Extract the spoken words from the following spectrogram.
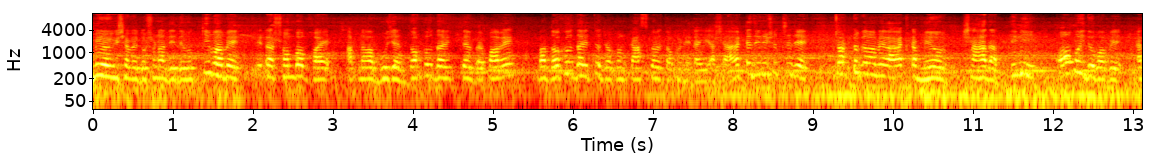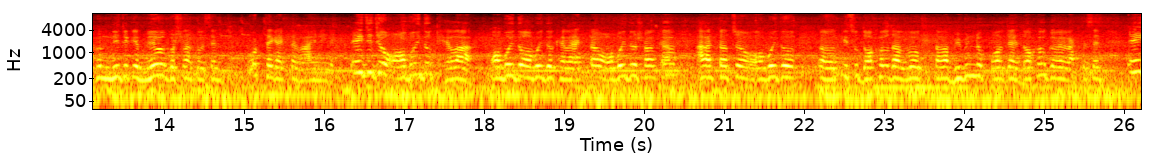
মেয়র হিসাবে ঘোষণা দিয়ে দেবো। কীভাবে এটা সম্ভব হয়, আপনারা বুঝেন। দখলদারিত্বের ব্যাপারে বা দখলদারিত্ব যখন কাজ করে, তখন এটাই আসে। আরেকটা জিনিস হচ্ছে যে, চট্টগ্রামের আরেকটা মেয়র শাহাদাত, তিনি অবৈধভাবে এখন নিজেকে মেয়র ঘোষণা করেছেন কোর্ট থেকে একটা রায় নিয়ে। এই যে যে অবৈধ খেলা, অবৈধ অবৈধ খেলা, একটা অবৈধ সরকার আর একটা হচ্ছে অবৈধ কিছু দখলদার লোক, তারা বিভিন্ন পর্যায়ে দখল করে রাখতেছেন। এই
